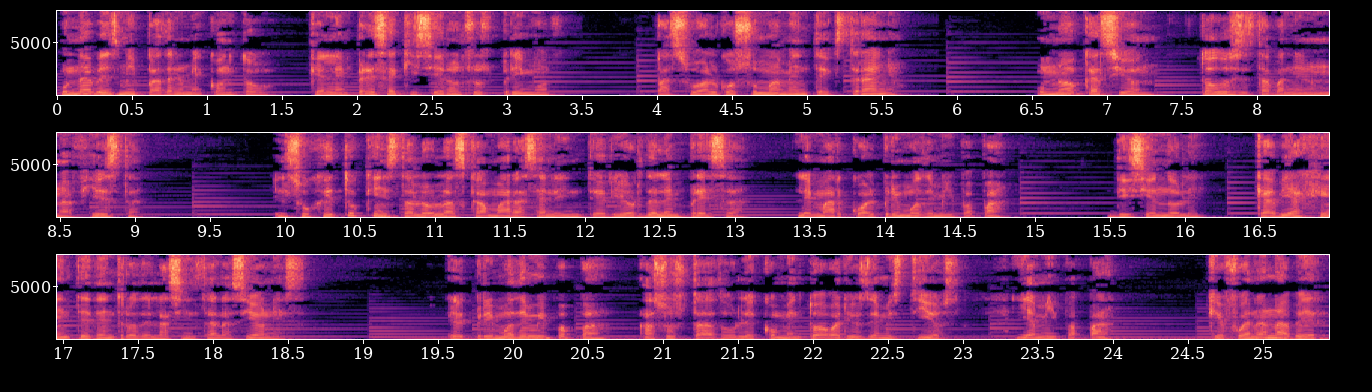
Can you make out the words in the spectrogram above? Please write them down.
Una vez mi padre me contó que en la empresa que hicieron sus primos pasó algo sumamente extraño. Una ocasión todos estaban en una fiesta. El sujeto que instaló las cámaras en el interior de la empresa le marcó al primo de mi papá, diciéndole que había gente dentro de las instalaciones. El primo de mi papá, asustado, le comentó a varios de mis tíos y a mi papá que fueran a ver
